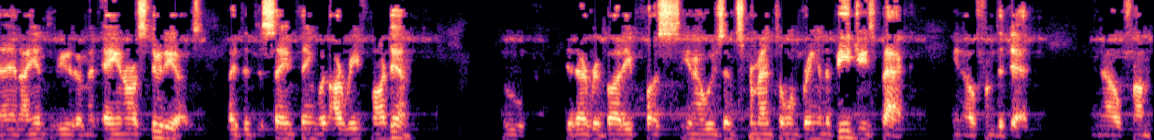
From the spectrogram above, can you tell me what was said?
and I interviewed him at A&R Studios. I did the same thing with Arif Mardin, who did everybody, plus, you know, who's instrumental in bringing the Bee Gees back, you know, from the dead, you know, from,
